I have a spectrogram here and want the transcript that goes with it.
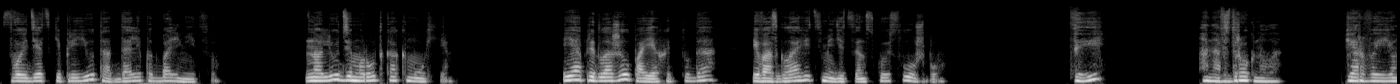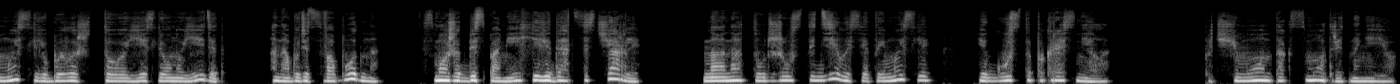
Свой детский приют отдали под больницу. Но люди мрут, как мухи. Я предложил поехать туда и возглавить медицинскую службу. «Ты?» Она вздрогнула. Первой ее мыслью было, что если он уедет, она будет свободна, сможет без помехи видаться с Чарли. Но она тут же устыдилась этой мысли и густо покраснела. Почему он так смотрит на нее?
